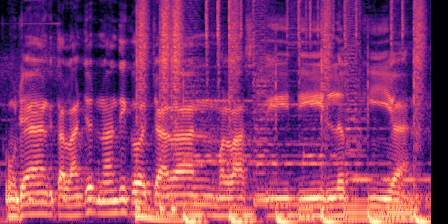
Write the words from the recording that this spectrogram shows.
Kemudian kita lanjut nanti ke jalan Melasti di Legian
